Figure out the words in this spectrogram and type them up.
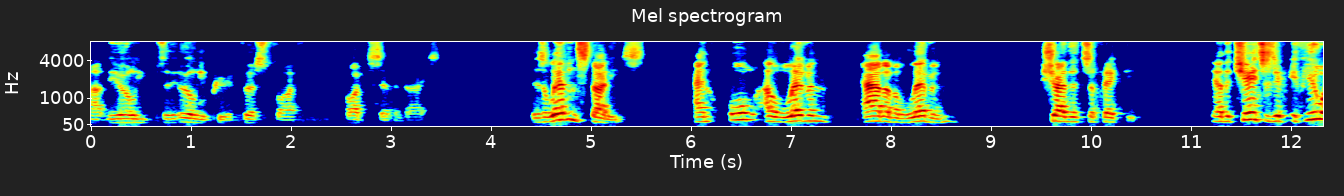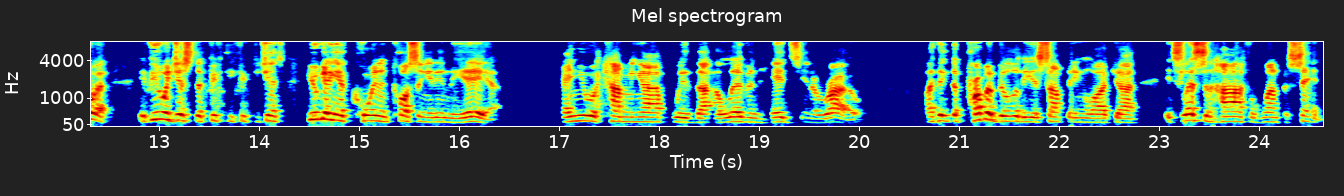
uh, the early, so the earlier period, first five, five to seven days. There's 11 studies, and all 11 out of 11 show that it's effective. Now, the chances, if, if you were if you were just a 50-50 chance, you're getting a coin and tossing it in the air, and you were coming up with uh, 11 heads in a row, I think the probability is something like uh, it's less than half of 1%.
